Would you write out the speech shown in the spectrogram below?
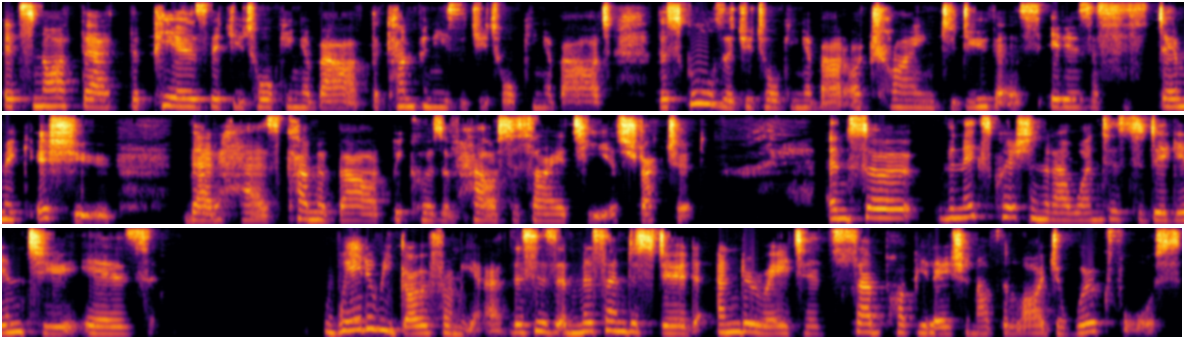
It's not that the peers that you're talking about, the companies that you're talking about, the schools that you're talking about are trying to do this. It is a systemic issue that has come about because of how society is structured. And so the next question that I want us to dig into is where do we go from here? This is a misunderstood, underrated subpopulation of the larger workforce.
